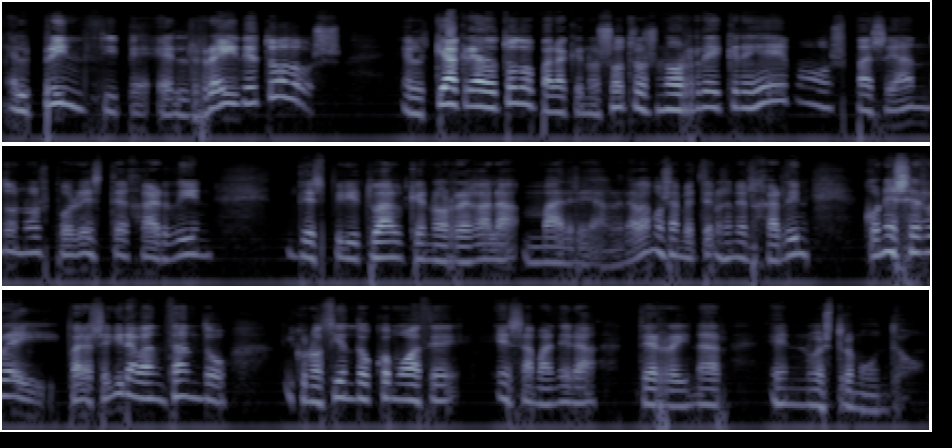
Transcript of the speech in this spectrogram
el príncipe, el rey de todos, el que ha creado todo para que nosotros nos recreemos paseándonos por este jardín de espiritual que nos regala Madre Ágreda. Vamos a meternos en el jardín con ese rey para seguir avanzando y conociendo cómo hace esa manera de reinar en nuestro mundo.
